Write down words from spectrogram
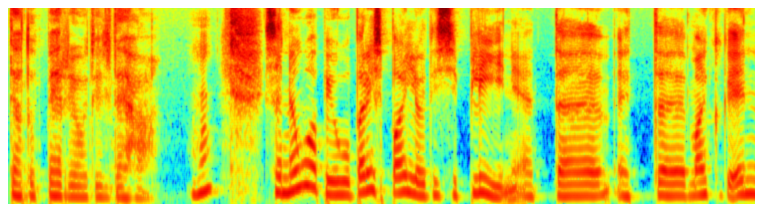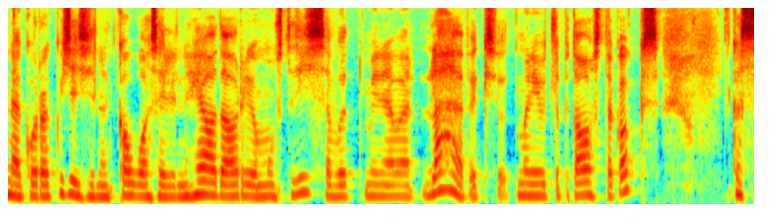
teatud perioodil teha. See nõuab ju päris palju distsipliini, et, et ma ikkagi enne korra küsisin, et kaua selline heade harjumuste sissevõtmine läheb, eks ju, et mõni ütleb, et aasta-kaks. kas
